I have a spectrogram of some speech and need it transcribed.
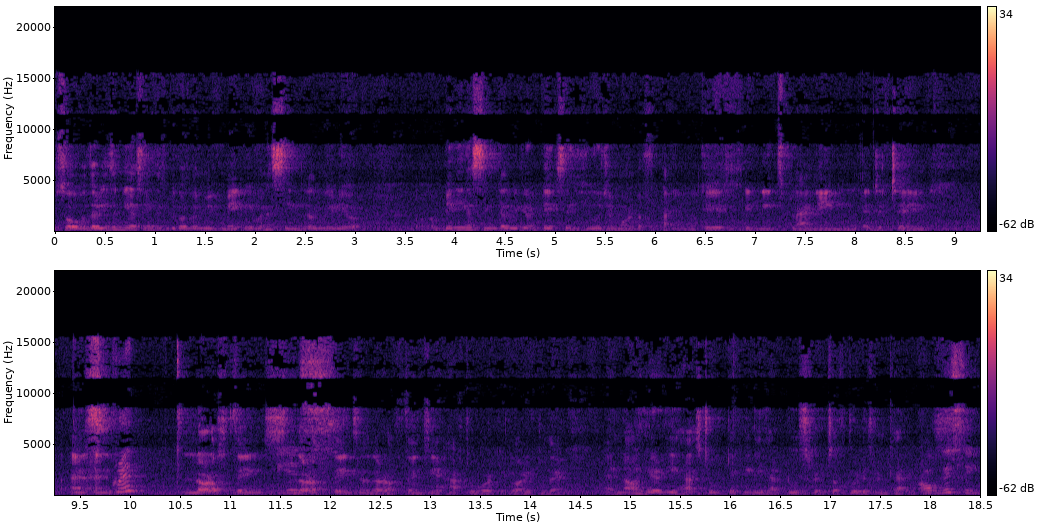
so the reason we are saying this because when we make even a single video, uh, making a single video takes a huge amount of time. Okay, it, it needs planning, editing, and and script lot of things, lot of things, and a lot of things. You have to work according to that. And now here he has to technically have two scripts of two different characters obviously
